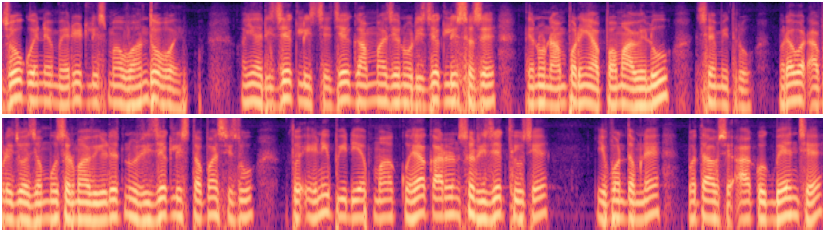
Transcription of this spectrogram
જો કોઈને મેરિટ લિસ્ટમાં વાંધો હોય અહીંયા રિજેક્ટ લિસ્ટ છે. જે ગામમાં જેનું રિજેક્ટ લિસ્ટ હશે, તેનું નામ પણ અહીંયા આપવામાં આવેલું છે મિત્રો. બરાબર? આપણે જો જંબુસરમાં વિડેટનું રિજેક્ટ લિસ્ટ તપાસીશું, તો એની પીડીએફમાં કયા કારણસર રિજેક્ટ થયું છે એ પણ તમને બતાવશે. આ કોઈક બેન છે.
